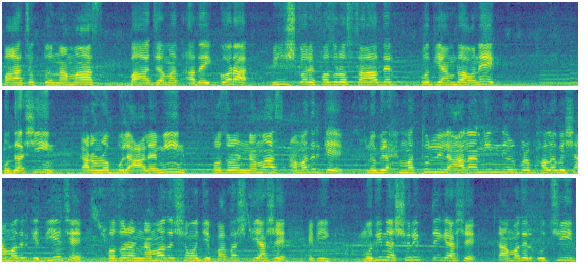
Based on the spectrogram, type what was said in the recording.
পাঁচ অক্ত নামাজ বা জামাত আদায় করা। বিশেষ করে ফজর সালাদের প্রতি আমরা অনেক উদাসীন। কারণ রব্বুল আলামিন ফজরের নামাজ আমাদেরকে নবী রহমাতুল্লিল আলামিনের উপর ভালোবেসে আমাদেরকে দিয়েছে। ফজরের নামাজের সময় যে বাতাসটি আসে, এটি মদিনা শরীফ থেকে আসে, তা আমাদের উচিত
